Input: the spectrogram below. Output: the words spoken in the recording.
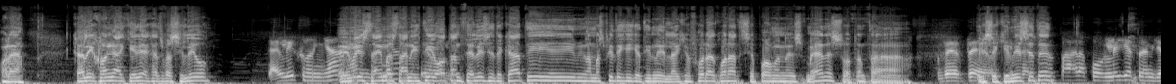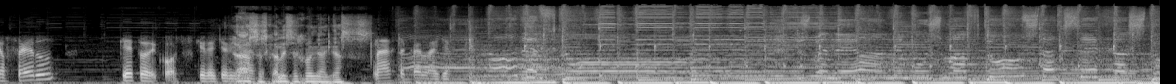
Ωραία. Καλή χρονιά, κυρία Χατζηβασιλείου. Καλή χρονιά. Εμείς θα υγεία είμαστε ανοιχτοί σε όταν όλους. θελήσετε κάτι να μας πείτε και για την ηλαχιοφόρα αγορά τις επόμενες μέρες, όταν θα Βεβαίως. ξεκινήσετε. Ευχαριστούμε πάρα πολύ για το ενδιαφέρον και το δικό σας κύριε Γεωργιάδη. Γεια σας, καλή σας χρονιά, γεια σας. Να είστε καλά, γεια. Τους πέντε άνεμους μ' αυτούς θα ξεχαστώ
